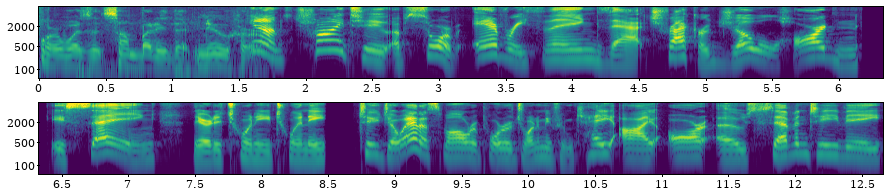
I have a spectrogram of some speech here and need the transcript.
Or was it somebody that knew her? You know, I'm trying to absorb everything that tracker Joel Hardin is saying there to 2020. to Joanna Small, reporter joining me from KIRO 7 TV.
